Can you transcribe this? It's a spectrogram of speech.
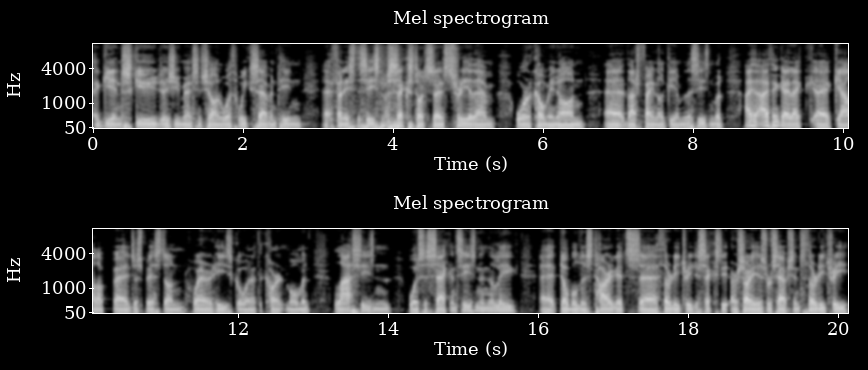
again skewed, as you mentioned, Shawn, with week 17. Uh, finished the season with six touchdowns. Three of them were coming on uh, that final game of the season. But I, I think I like uh, Gallup uh, just based on where he's going at the current moment. Last season was his second season in the league, uh, doubled his targets, uh, 33 to 60, or sorry, his receptions, 33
